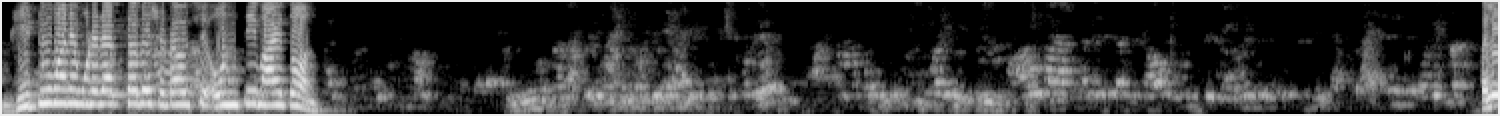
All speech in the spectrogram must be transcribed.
ভি টু মানে মনে রাখতে হবে, সেটা হচ্ছে অন্তিম আয়তন। তাহলে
